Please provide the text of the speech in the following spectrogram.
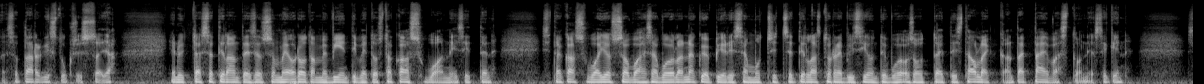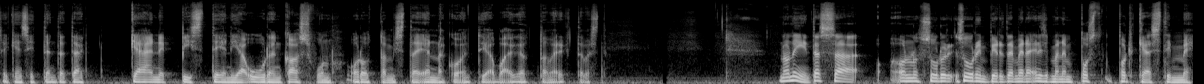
näissä tarkistuksissa. Ja, ja nyt tässä tilanteessa, jossa me odotamme vientivetosta kasvua, niin sitten sitä kasvua jossain vaiheessa voi olla näköpiirissä, mutta sitten se tilastorevisiointi voi osoittaa, että ei sitä olekaan tai päinvastoin. Ja sekin, sekin sitten tätä käännepisteen ja uuden kasvun odottamista ja ennakointia vaikeuttaa merkittävästi. No niin, tässä on suuri, suurin piirtein meidän ensimmäinen post- podcastimme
